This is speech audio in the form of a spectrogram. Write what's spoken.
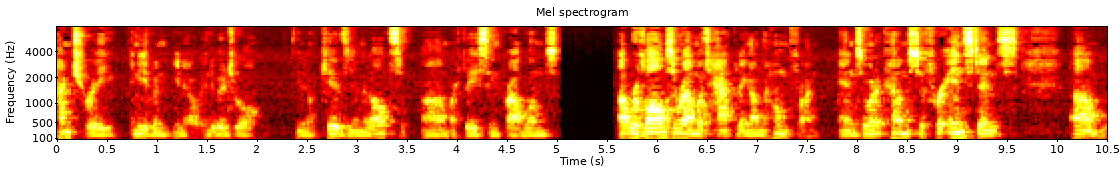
country and even, you know, individual, you know, kids and adults um, are facing problems uh, revolves around what's happening on the home front. And so when it comes to, for instance, um,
